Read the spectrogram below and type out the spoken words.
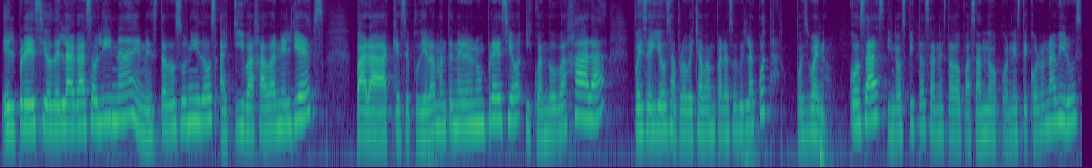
el precio de la gasolina en Estados Unidos, aquí bajaban el IEPS para que se pudiera mantener en un precio y cuando bajara, pues ellos aprovechaban para subir la cuota. Pues bueno, cosas inhóspitas han estado pasando con este coronavirus.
